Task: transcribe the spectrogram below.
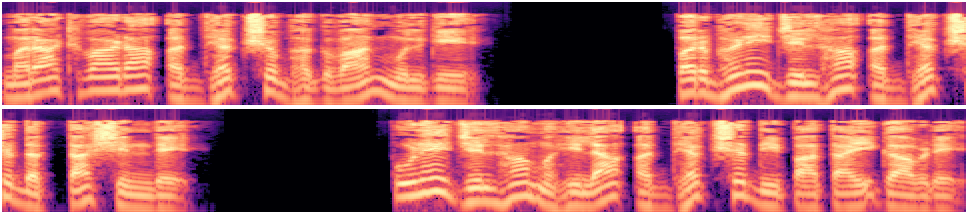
मराठवाडा अध्यक्ष भगवान मुलगीर. परभणी जिल्हा अध्यक्ष दत्ता शिंदे. पुणे जिल्हा महिला अध्यक्ष दीपाताई गावडे.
